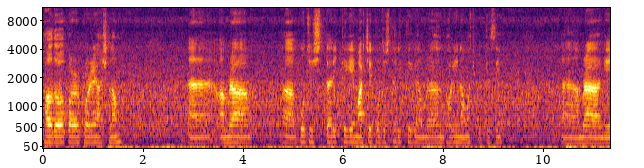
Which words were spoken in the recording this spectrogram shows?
খাওয়া দাওয়া করার পরে আসলাম। আমরা পঁচিশ তারিখ থেকে, মার্চের পঁচিশ তারিখ থেকে আমরা ঘরে নামাজ পড়তেছি। আমরা আগে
